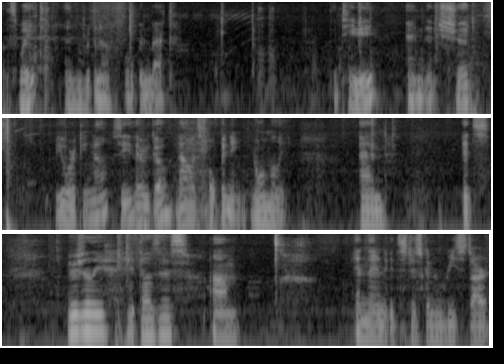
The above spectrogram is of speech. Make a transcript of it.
Let's wait, and we're gonna open back the TV, and it should be working now. See, there we go. Now it's opening normally. And it's usually it does this um, and then it's just gonna restart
